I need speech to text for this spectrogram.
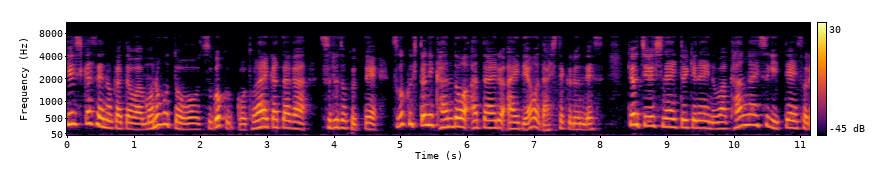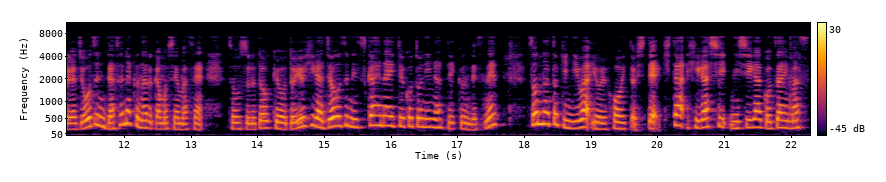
旧歯科生の方は物事をすごくこう捉え方が鋭くて、すごく人に感動を与えるアイデアを出してくるんです。今日注意しないといけないのは考えすぎてそれが上手に出せなくなるかもしれません。そうすると今日という日が上手に使えないということになっていくんですね。そんな時には良い方位として北、東、西がございます。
